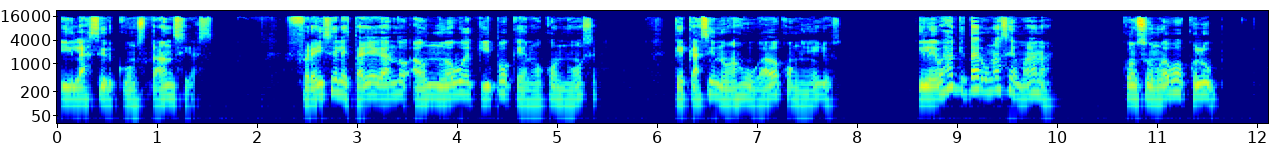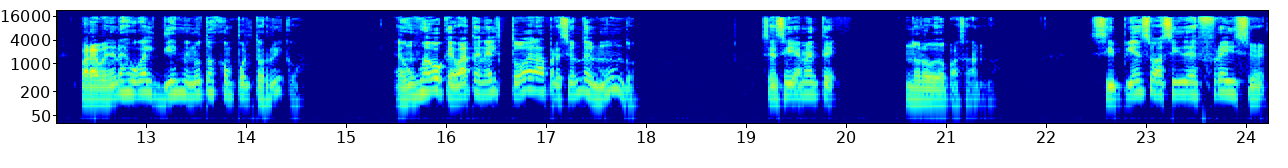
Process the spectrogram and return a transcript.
y las circunstancias, Fraser está llegando a un nuevo equipo que no conoce, que casi no ha jugado con ellos. Y le vas a quitar una semana con su nuevo club para venir a jugar 10 minutos con Puerto Rico. Es un juego que va a tener toda la presión del mundo. Sencillamente no lo veo pasando. Si pienso así de Fraser,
